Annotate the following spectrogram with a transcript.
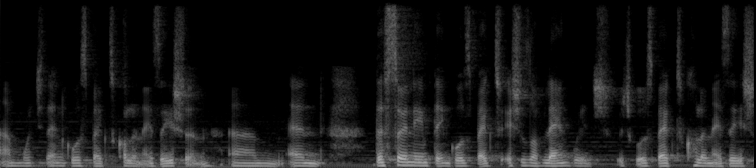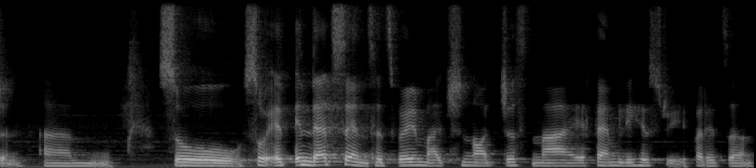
um, which then goes back to colonization and. The surname thing goes back to issues of language, which goes back to colonization. Um, so, so it, in that sense, it's very much not just my family history, but it's a,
